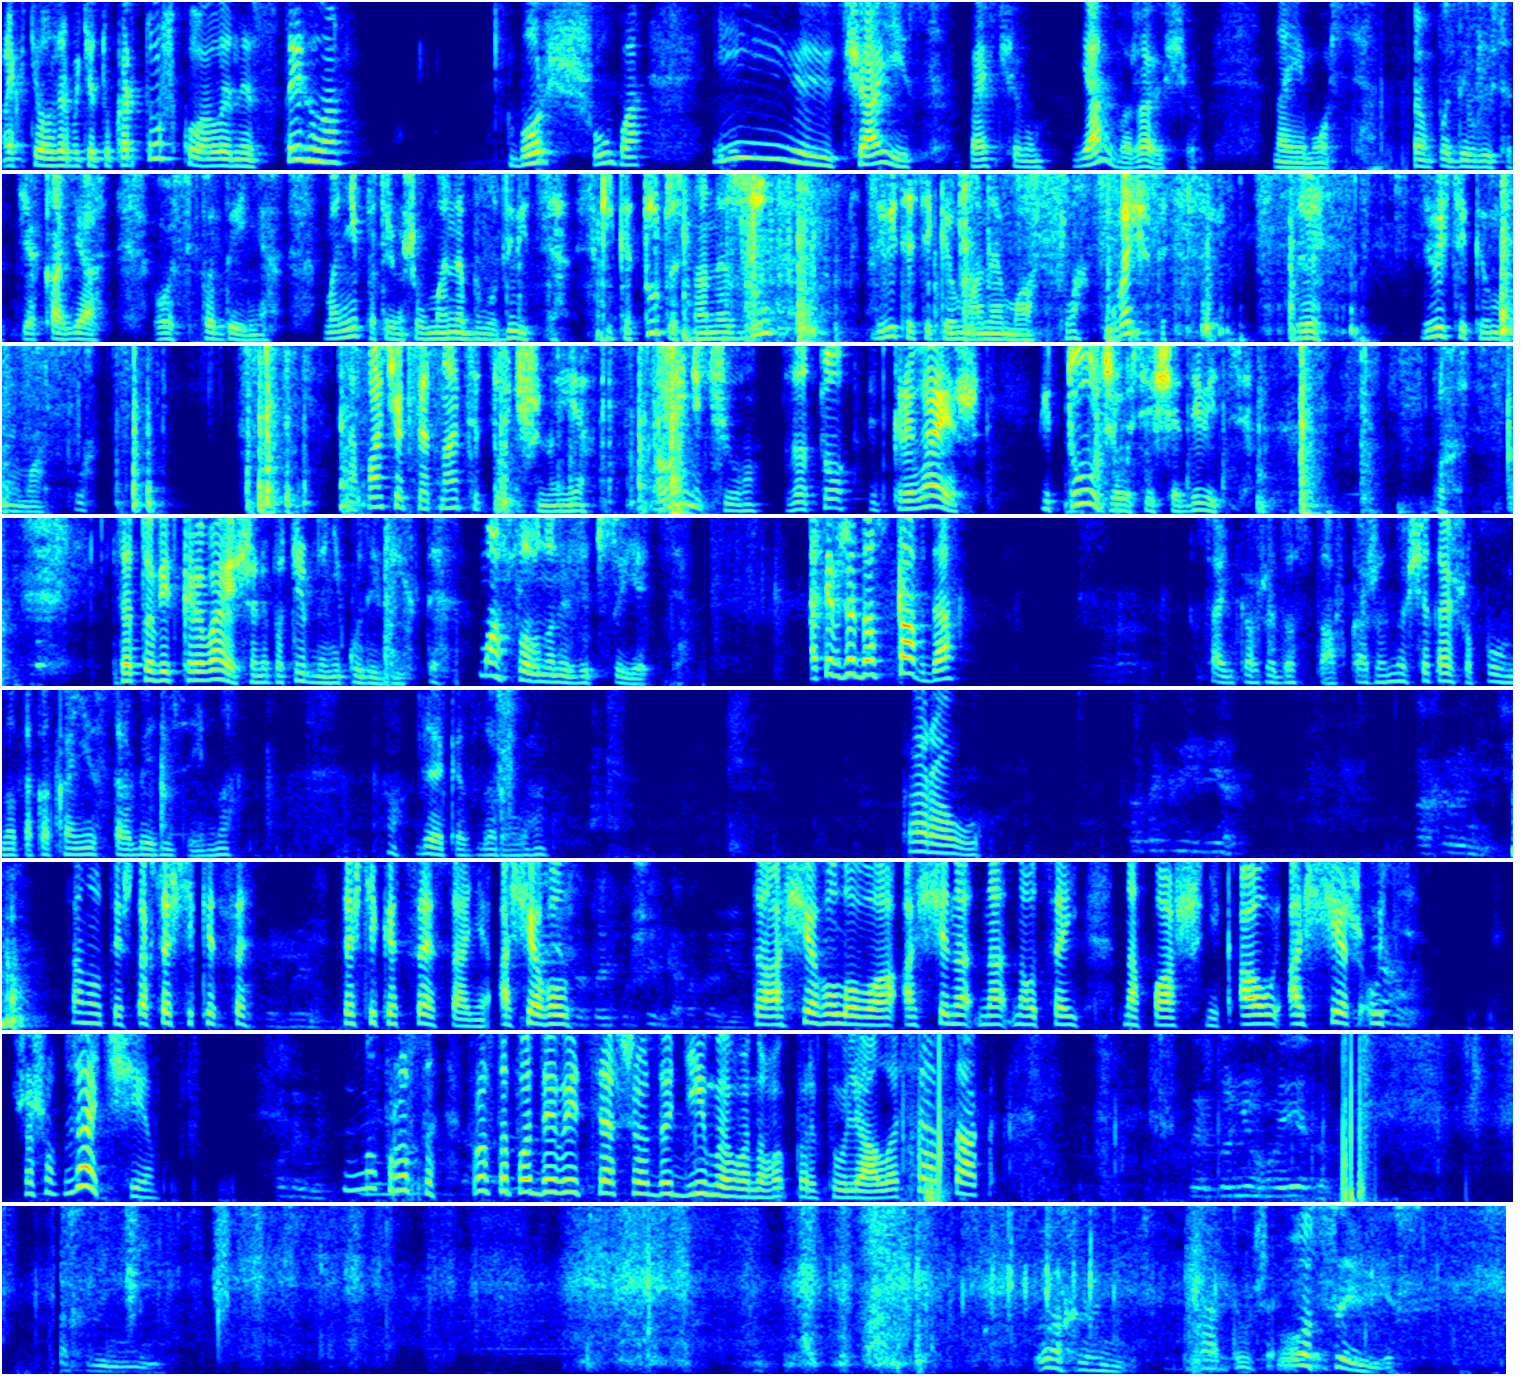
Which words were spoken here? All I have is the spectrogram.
Я хотіла зробити ту картошку, але не встигла. Борщ, шуба і чай із печивом. Я вважаю, що наїмося. Я вам подивлюся, яка я господиня. Мені потрібно, щоб в мене було. Дивіться, скільки тут ось на низу. Дивіться, скільки в мене масла. Бачите? Диви, дивіться, скільки в мене масла. На пачок 15 точно є. Але нічого. Зато відкриваєш і тут же ось іще, дивіться. Зато відкриваєш і не потрібно нікуди бігти. Масло воно не зіпсується. А ти вже достав, так? Да? Санька вже достав, каже, ну вважай, що повна така каністра бензина. О, де яке здорове. Караул. Та такий вес. Та ну ти ж так це ж тільки це. Це ж тільки це, Саня. А ще гол. Та, а ще голова, а ще на, на, на оцей напашник, а, а ще ж оці. Що що? Зачем? Ну просто, просто подивитися, що до Діми воно притулялося. А так. Це ж до нього і этот. Охренеть. Охренеть. Да, дуже. Оце вес.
